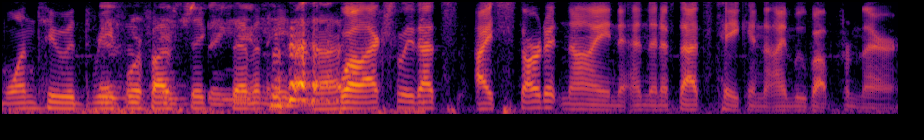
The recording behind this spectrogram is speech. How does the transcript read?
one, two, and three, That's four, an five, six, interesting seven, name. eight, nine? Well, actually, that's I start at nine, and then if that's taken, I move up from there.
